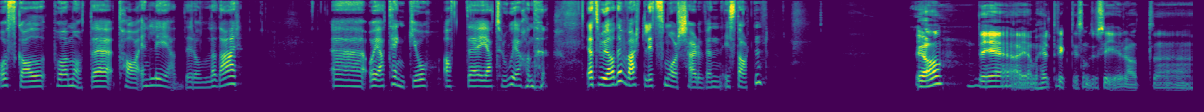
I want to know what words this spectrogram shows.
og skal på en måte ta en lederrolle der. Eh, og jeg tenker jo at eh, jeg tror jeg hadde jeg tror jeg hadde vært litt småskjelven i starten. Ja, det er jo helt riktig som du sier, at eh,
